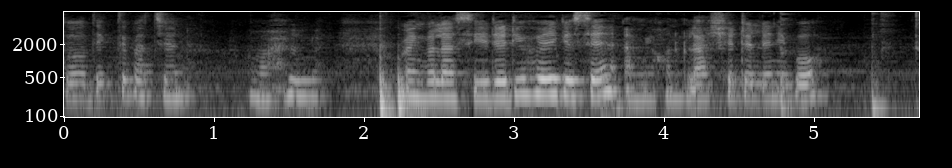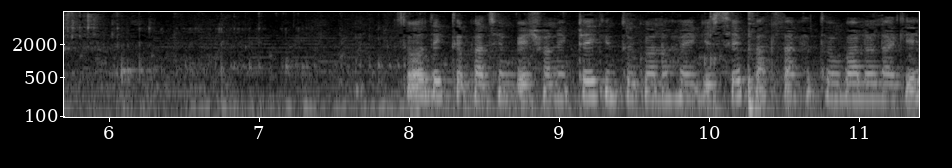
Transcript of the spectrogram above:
তো দেখতে পাচ্ছেন আমার ম্যাঙ্গো লাসি রেডি হয়ে গেছে। আমি এখন গ্লাসে ঢেলে নিব। তো দেখতে পাচ্ছেন, বেশ অনেকটাই কিন্তু ঘন হয়ে গেছে। পাতলা খেতেও ভালো লাগে।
